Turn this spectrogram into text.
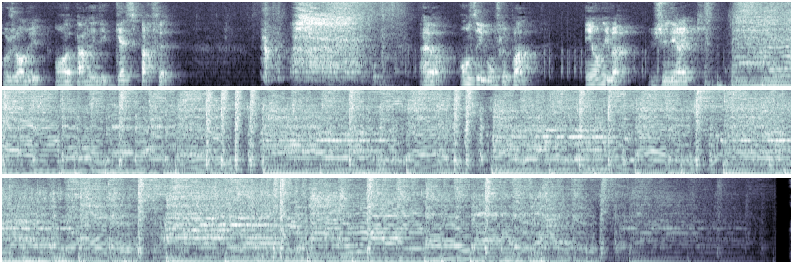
Aujourd'hui, on va parler des gaz parfaits. Alors, on se dégonfle pas et on y va. Générique.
